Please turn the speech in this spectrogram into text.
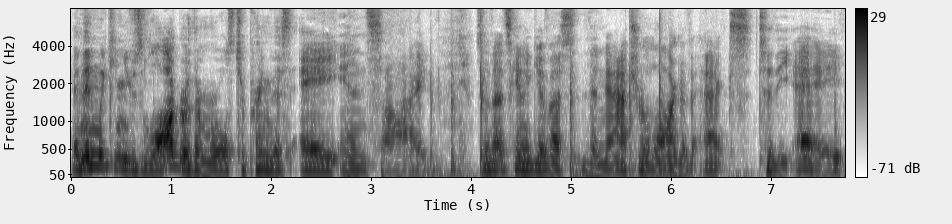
And then we can use logarithm rules to bring this a inside. So that's going to give us the natural log of x to the a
